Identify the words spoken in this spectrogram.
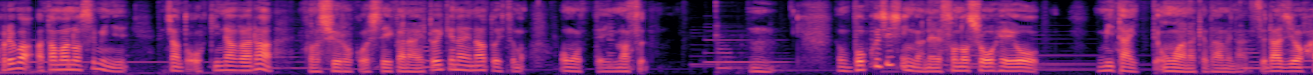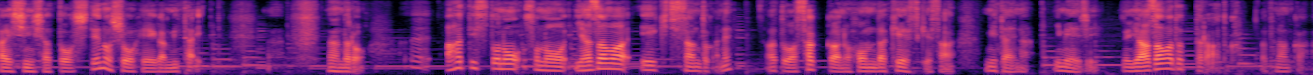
これは頭の隅にちゃんと置きながら、この収録をしていかないといけないなといつも思っています。うん。僕自身がね、その翔平を見たいって思わなきゃダメなんです。ラジオ配信者としての翔平が見たい。なんだろう。アーティストのその矢沢永吉さんとかね、あとはサッカーの本田圭佑さんみたいなイメージ。矢沢だったらとか、あとなんか、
